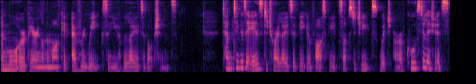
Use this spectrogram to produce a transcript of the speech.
and more are appearing on the market every week, so you have loads of options. Tempting as it is to try loads of vegan fast food substitutes, which are of course delicious,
